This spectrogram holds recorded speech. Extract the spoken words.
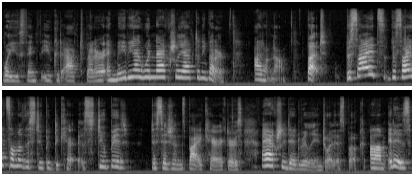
where you think that you could act better and maybe I wouldn't actually act any better. I don't know. But besides besides some of the stupid stupid decisions by characters, I actually did really enjoy this book. Um, it is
